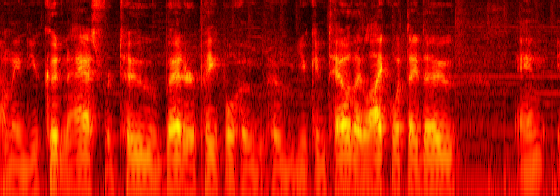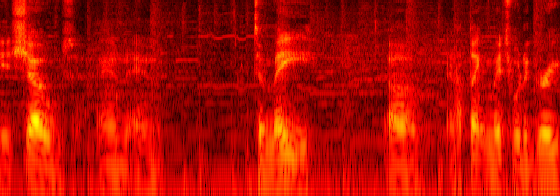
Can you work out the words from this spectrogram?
I mean, you couldn't ask for two better people who, who you can tell they like what they do, and it shows. And and to me, uh, and I think Mitch would agree,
